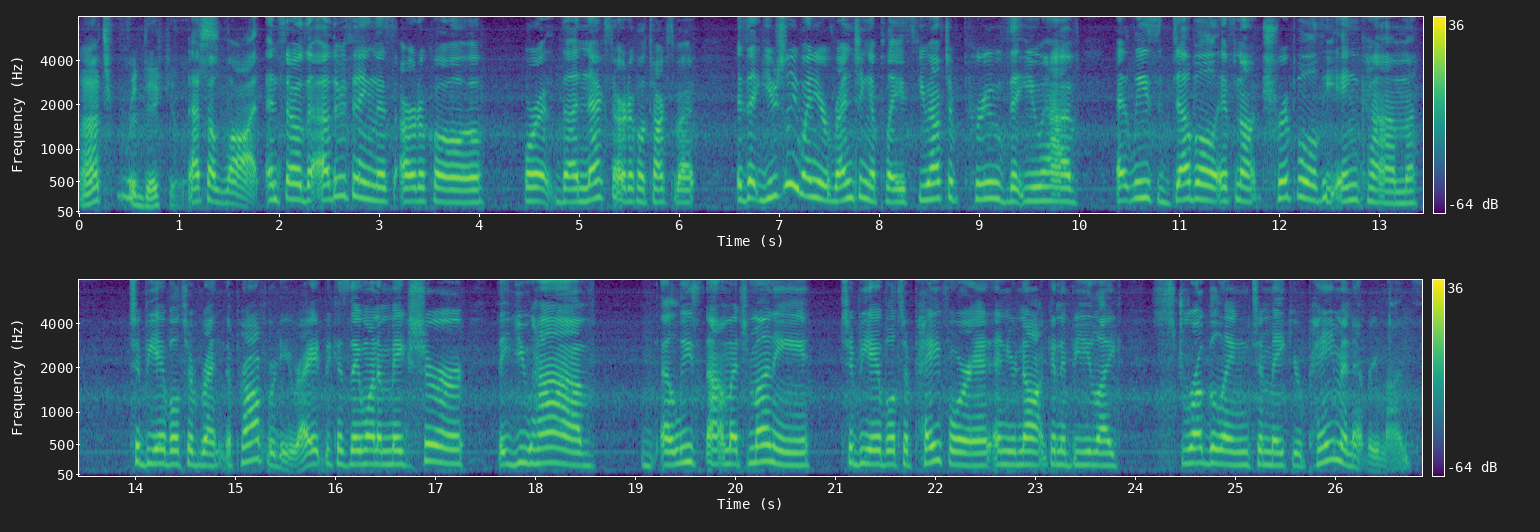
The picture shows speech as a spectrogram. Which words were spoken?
That's ridiculous. That's a lot. And so the other thing this article or the next article talks about is that usually when you're renting a place, you have to prove that you have at least double, if not triple, the income to be able to rent the property, right? Because they want to make sure that you have at least that much money to be able to pay for it and you're not going to be like struggling to make your payment every month.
